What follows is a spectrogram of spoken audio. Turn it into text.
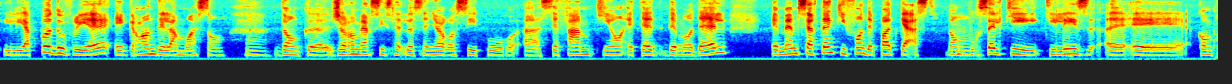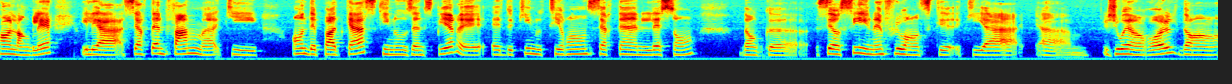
qu'il y a peu d'ouvriers et grande est la moisson. Donc, euh, je remercie le Seigneur aussi pour euh, ces femmes qui ont été des modèles et même certains qui font des podcasts. Donc, pour celles qui, qui lisent et, comprennent l'anglais, il y a certaines femmes qui ont des podcasts qui nous inspirent et, et de qui nous tirons certaines leçons donc, euh, c'est aussi une influence qui a euh, joué un rôle dans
